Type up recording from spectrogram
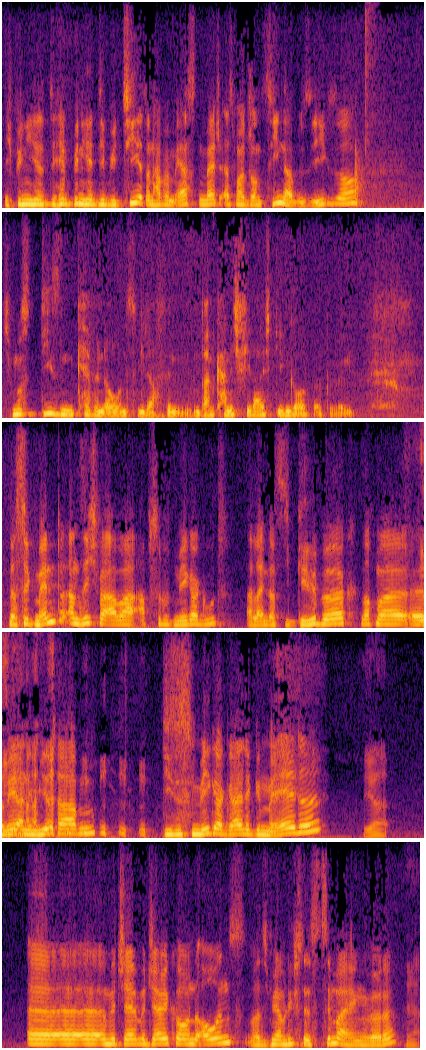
Ich bin hier, bin hier debütiert und habe im ersten Match erstmal John Cena besiegt, so. Ich muss diesen Kevin Owens wiederfinden und dann kann ich vielleicht gegen Goldberg gewinnen. Das Segment an sich war aber absolut mega gut. Allein, dass sie Gilberg nochmal äh, reanimiert ja. haben. Dieses mega geile Gemälde. Ja äh, mit, Jer mit Jericho und Owens, was ich mir am liebsten ins Zimmer hängen würde. Ja.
